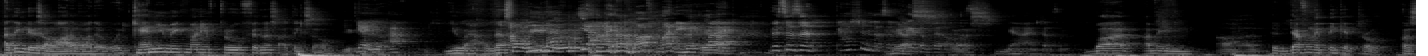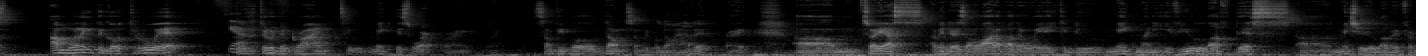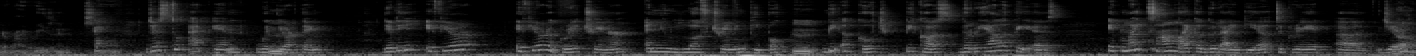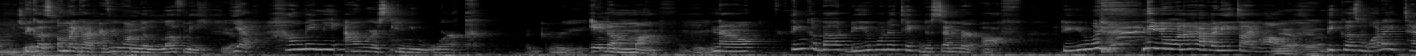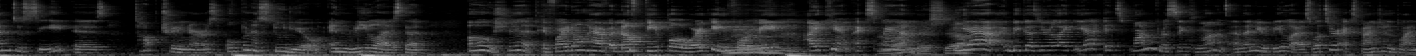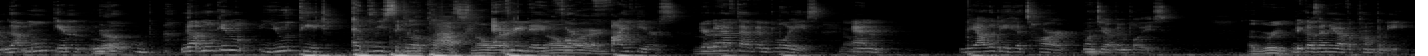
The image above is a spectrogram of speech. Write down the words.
I think there's a lot of other. Can you make money through fitness? I think so. You Yeah, can. you have You have. That's what I we love- do. Yeah, I love money. Yeah. Like this isn't passion doesn't pay the bills. yes. Yeah, it doesn't. but I mean, uh, definitely think it through because I'm willing to go through it, Yeah. through- through the grind to make this work, right? Like some people don't, some people don't have it, right? Um, so yes, I mean, there's a lot of other way you can do make money if you love this. Uh, make sure you love it for the right reason. So just to add in with Mm. your thing. Jadi if you're if you're a great trainer and you love training people, Mm. be a coach because the reality is it might sound like a good idea to create a gym, gym. because oh my god, everyone will love me. Yeah. yeah. How many hours can you work agree. in a month? Agree. Now, think about do you want to take December off? Do you want do you want to have any time off? Yeah, yeah. Because what I tend to see is top trainers open a studio and realize that oh shit, if I don't have enough people working for me, mm. I can't expand. this, yeah. because you're like, yeah, it's fun for six months, and then you realize what's your expansion plan? Gak mungkin Yeah. lu, gak mungkin you teach every single Single class, class, no every day No for way. five years. You're gonna have to have employees, No and reality hits hard once you have employees Agree. because then you have a company,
